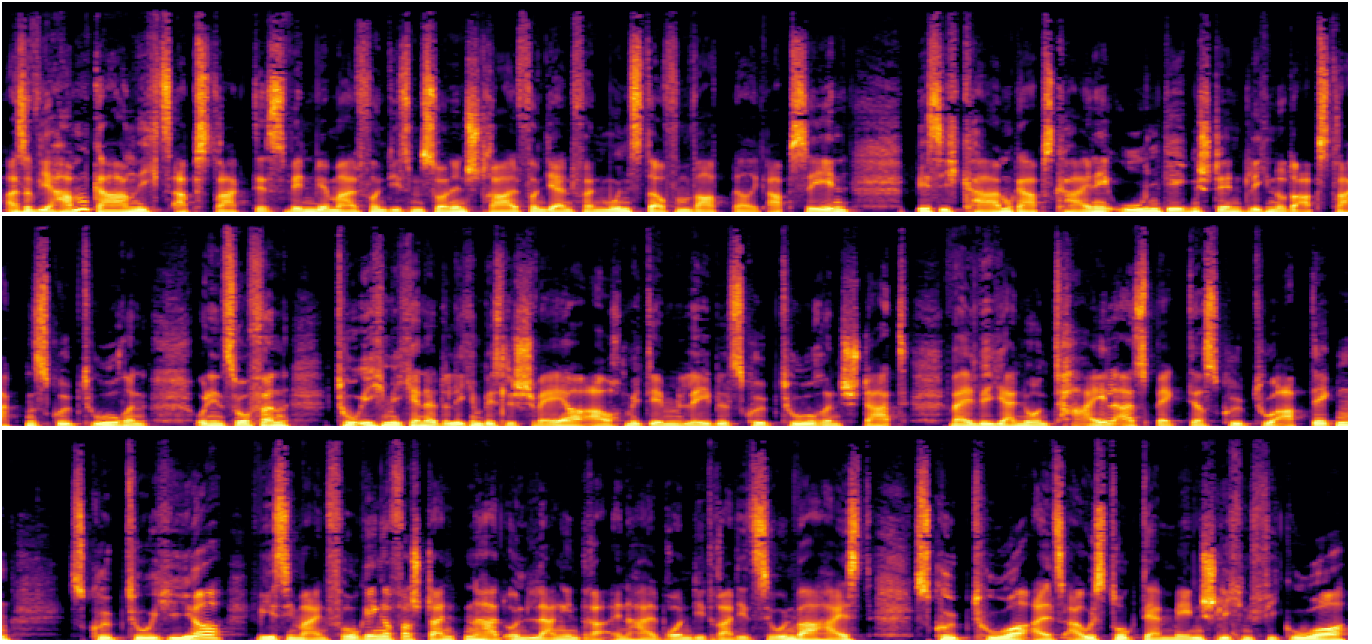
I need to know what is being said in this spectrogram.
Also wir haben gar nichts Abstraktes, wenn wir mal von diesem Sonnenstrahl von Jan van Munster auf dem Wartberg absehen. Bis ich kam, gab es keine ungegenständlichen oder abstrakten Skulpturen. Und insofern tue ich mich ja natürlich ein bisschen schwer, auch mit dem Label Skulpturen statt, weil wir ja nur einen Teilaspekt der Skulptur abdecken. Skulptur hier, wie sie mein Vorgänger verstanden hat und lang in, in Heilbronn die Tradition war, heißt Skulptur als Ausdruck der menschlichen Figur,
